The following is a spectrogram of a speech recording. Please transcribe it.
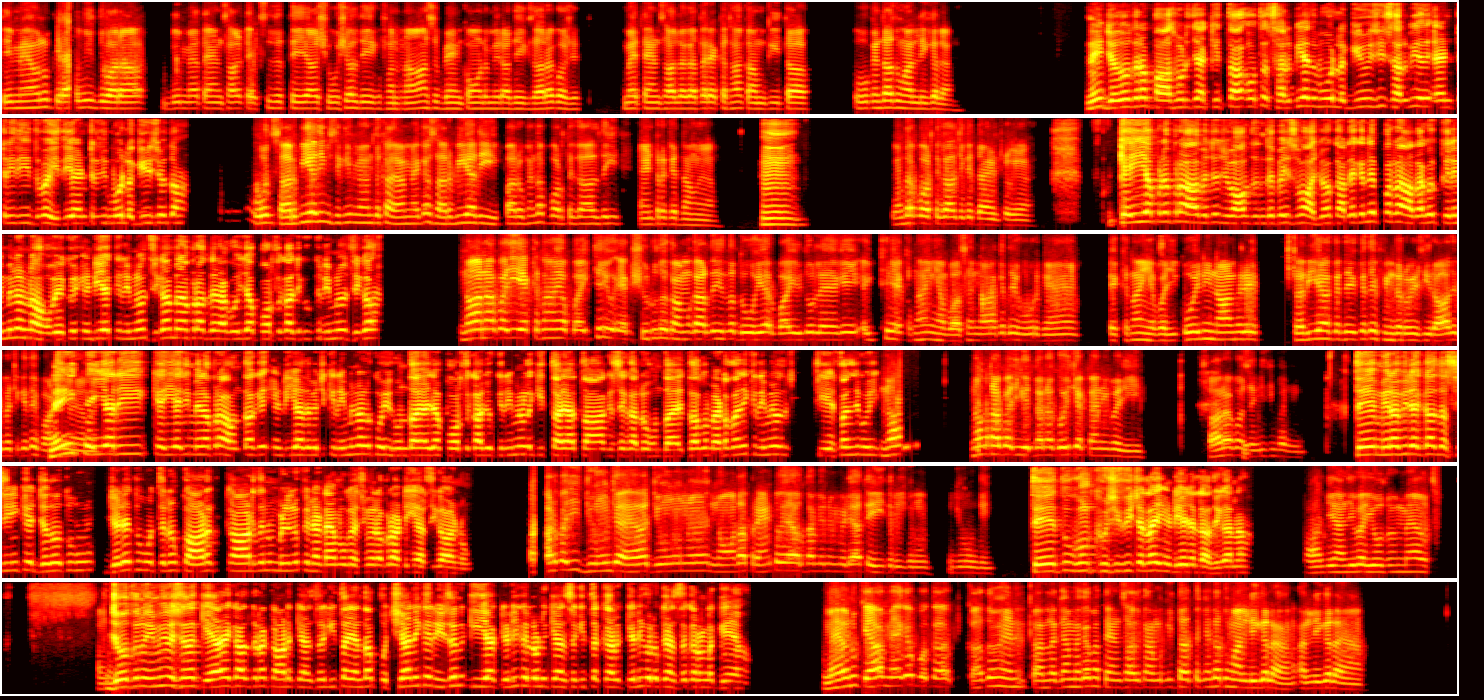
ਤੇ ਮੈਂ ਉਹਨੂੰ ਕਿਹਾ ਵੀ ਦੁਬਾਰਾ ਵੀ ਮੈਂ 3 ਸਾਲ ਟੈਕਸ ਦਿੱਤੇ ਆ ਸੋਸ਼ਲ ਦੇਖ ਫਾਈਨਾਂਸ ਬੈਂਕ ਅਕਾਊਂਟ ਮੇਰਾ ਦੇਖ ਸਾਰਾ ਕੁਝ ਮੈਂ 3 ਸਾਲ ਲਗਾਤਾਰ ਇੱਕ ਥਾਂ ਕੰਮ ਕੀਤਾ ਉਹ ਕਹਿੰਦਾ ਤੂੰ ਅਨਲੀਗਲ ਆ। ਨਹੀਂ ਜਦੋਂ ਤੇਰਾ ਪਾਸਪੋਰਟ ਚੈੱਕ ਕੀਤਾ ਉਹ ਤੇ ਸਰਬੀਆ ਦੀ ਮੋਹਰ ਲੱਗੀ ਹੋਈ ਸੀ ਸਰਬੀਆ ਦੀ ਐਂਟਰੀ ਦੀ ਦੁਬਈ ਦੀ ਐਂਟਰੀ ਦੀ ਮੋਹਰ ਲੱਗੀ ਹੋਈ ਸੀ ਉਹਦਾ ਉਹ ਸਰਬੀਆ ਦੀ ਵੀ ਸੀਗੀ ਮੈਂ ਉਹਨੂੰ ਦਿਖਾਇਆ ਮੈਂ ਕਿਹਾ ਸਰਬੀਆ ਦੀ ਪਰ ਉਹ ਕਹਿੰਦਾ ਪੁਰਤਗਾਲ ਦੀ ਐਂਟਰ ਕਿੱਦਾਂ ਹੋਇਆ। ਹੂੰ। ਕਹਿੰਦਾ ਪੁਰਤਗਾਲ ਚ ਕਿੱਦਾਂ ਐਂਟਰ ਹੋਇਆ? ਕਈ ਆਪਣੇ ਭਰਾ ਵਿੱਚ ਜਵਾਬ ਦਿੰਦੇ ਪਈ ਸਵਾਲ ਜਵਾਬ ਕਰਦੇ ਕਹਿੰਦੇ ਭਰਾ ਦਾ ਕੋਈ ਕ੍ਰਿਮੀਨਲ ਨਾ ਹੋਵੇ ਕੋਈ ਇੰਡੀਆ ਕ੍ਰਿਮੀਨਲ ਸੀਗਾ ਮੇਰਾ ਭਰਾ ਤੇਰਾ ਕੋਈ ਜਾਂ ਪੁਰਤਗਾਲ ਚ ਕੋਈ ਕ੍ਰਿਮੀਨਲ ਸੀਗਾ? ਨਾ ਨਾ ਭਾਜੀ ਇੱਕ ਤਾਂ ਆਪਾਂ ਇੱਥੇ ਇੱਕ ਸ਼ੁਰੂ ਤੋਂ ਕੰਮ ਕਰਦੇ ਜਿੱਦਾਂ 2022 ਤੋਂ ਲੈ ਕੇ ਇੱਥੇ ਇੱਕ ਥਾਂ ਹੀ ਆ ਬਸ ਨਾ ਕਿਤੇ ਹੋਰ ਗਏ ਇੱਕ ਥਾਂ ਹੀ ਆ ਭਾਜੀ ਕੋਈ ਨਹੀਂ ਨਾ ਮੇਰੇ ਸਟਰੀਆ ਕਿਤੇ ਕਿਤੇ ਫਿੰਗਰ ਹੋਏ ਸੀ ਰਾਹ ਦੇ ਵਿੱਚ ਕਿਤੇ ਫੜ ਨਹੀਂ। ਕਈ ਵਾਰੀ ਕਈ ਵਾਰੀ ਮੇਰਾ ਭਰਾ ਹੁੰਦਾ ਕਿ ਇੰਡੀਆ ਦੇ ਵਿੱਚ ਕ੍ਰਿਮੀਨਲ ਕੋਈ ਹੁੰਦਾ ਆ ਜਾਂ ਪੁਰਤਗਾਲ ਜੋ ਕ੍ਰਿਮੀਨਲ ਕੀਤਾ ਆ ਤਾਂ ਕਿਸੇ ਗੱਲੋਂ ਹੁੰਦਾ ਹੈ ਇਦਾਂ ਕੋਈ ਮੈਟਰ ਤਾਂ ਨਹੀਂ ਕ੍ਰਿਮੀਨਲ ਕੇਸ ਤਾਂ ਨਹੀਂ ਕੋਈ। ਨਾ ਨਾ ਨਾ ਭਾਜੀ ਇਦਾਂ ਦਾ ਕੋਈ ਚੱਕਰ ਨਹੀਂ ਭਾਜੀ। ਸਾਰਾ ਕੁਝ ਸਹੀ ਸੀ ਭਾਜੀ। ਤੇ ਮੇਰਾ ਵੀਰ ਇੱਕ ਗੱਲ ਦੱਸੀ ਕਿ ਜਦੋਂ ਤੂੰ ਜਿਹੜੇ ਤੂੰ ਤੈਨੂੰ ਕਾਰਡ ਕਾਰਡ ਤੈਨੂੰ ਮਿਲਣ ਨੂੰ ਕਿੰਨਾ ਟਾਈਮ ਹੋ ਗਿਆ ਸੀ ਮੇਰਾ ਭਰਾ ਟੀਆਰਸੀ ਕਾਰਡ ਨੂੰ? ਪਰ ਭਾਜੀ ਜੂਨ ਚ ਆਇਆ ਜੂਨ 9 ਦਾ ਪ੍ਰਿੰਟ ਹੋਇਆ ਉਦਾਂ ਮੈਨੂੰ ਮਿਲਿਆ 23 ਤਰੀਕ ਨੂੰ ਜੂਨ ਦੀ। ਤੇ ਤੂੰ ਹੁਣ ਖੁਸ਼ੀ ਖੁਸ਼ੀ ਚੱਲਾ ਇੰਡੀਆ ਚੱਲਾ ਸੀਗਾ ਨਾ? ਹਾਂਜੀ ਹਾਂਜੀ ਭਾਜੀ ਉਦੋਂ ਮੈਂ। ਜੋ ਤੈਨੂੰ ਇਮੀਗ੍ਰੇਸ਼ਨ ਨੇ ਕਿਹਾ ਇਹ ਗੱਲ ਤੇਰਾ ਕਾਰਡ ਕੈਂਸਲ ਕੀਤਾ ਜਾਂਦਾ ਪੁੱਛਿਆ ਨਹੀਂ ਕਿ ਰੀਜ਼ਨ ਕੀ ਆ ਕਿਹੜੀ ਗੱਲੋਂ ਨਹੀਂ ਕੈਂਸਲ ਕੀਤਾ ਕਰ ਕਿਹੜੀ ਗੱਲੋਂ ਕੈਂਸਲ ਕਰਨ ਲੱਗੇ ਆ? ਮੈਂ ਉਹਨੂੰ ਕਿਹਾ ਮੈਂ ਕਿਹਾ ਕਦੋਂ ਐਂ ਕਰਨ ਲੱਗਾ? ਮੈਂ ਕਿਹਾ ਮੈਂ 3 ਸਾਲ ਕੰਮ ਕੀਤਾ ਤੇ ਕਹਿੰਦਾ ਤੂੰ ਅਨਲੀਗਲ ਆ ਅਨਲੀਗਲ ਆਇਆ।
